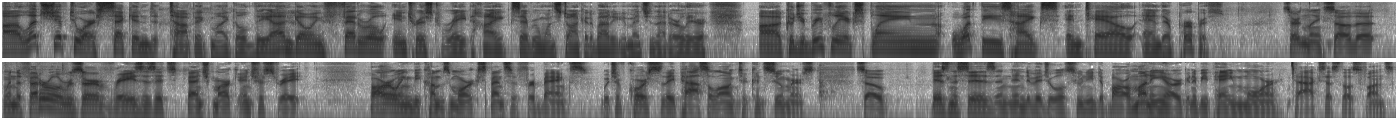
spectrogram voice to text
Uh, let's shift to our second topic, Michael the ongoing federal interest rate hikes. Everyone's talking about it. You mentioned that earlier. Uh, could you briefly explain what these hikes entail and their purpose? Certainly. So the when the Federal Reserve raises its benchmark interest rate, borrowing becomes more expensive for banks, which of course they pass along to consumers. So businesses and individuals who need to borrow money are going to be paying more to access those funds.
